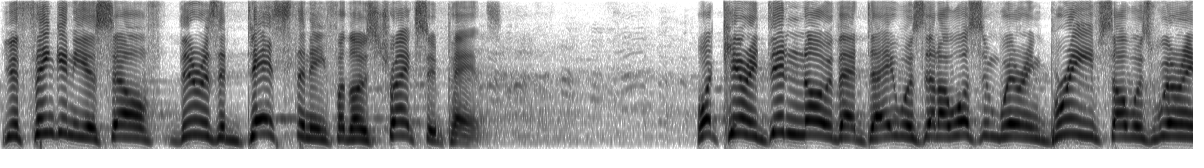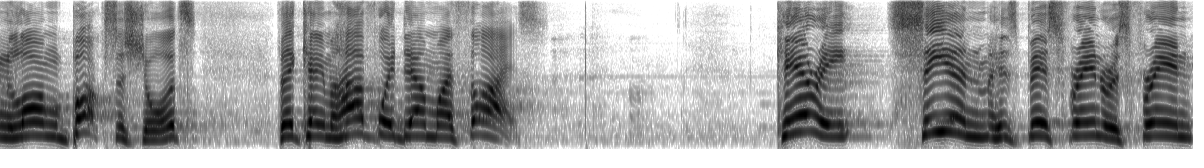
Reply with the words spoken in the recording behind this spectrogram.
you're thinking to yourself, there is a destiny for those tracksuit pants. What Kerry didn't know that day was that I wasn't wearing briefs, I was wearing long boxer shorts that came halfway down my thighs. Kerry, seeing his best friend or his friend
